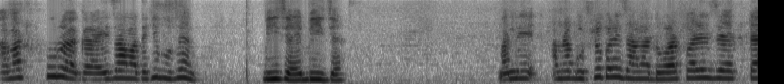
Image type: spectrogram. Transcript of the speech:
আমার পুরো গায়ে জামা দেখি বুঝেন? ভিজে ভিজে মানে আমরা গোসল করে জামা ধোয়ার পরে যে একটা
